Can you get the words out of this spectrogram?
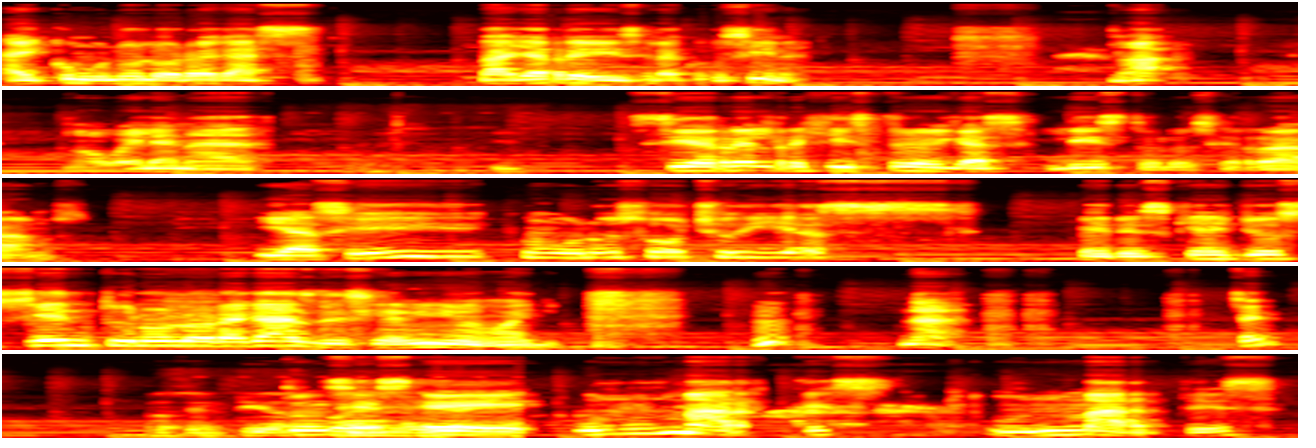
hay como un olor a gas. Vaya, revise la cocina. No, no huele a nada. Cierre el registro del gas. Listo, lo cerrábamos. Y así como unos ocho días, pero es que yo siento un olor a gas, decía mi mamá. Mm, nada. ¿Sí? Entonces, eh, un martes, un martes,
